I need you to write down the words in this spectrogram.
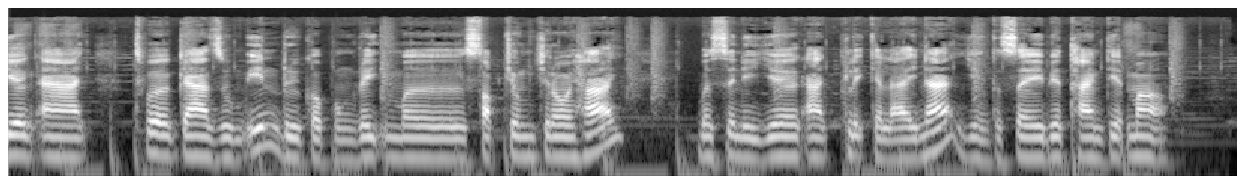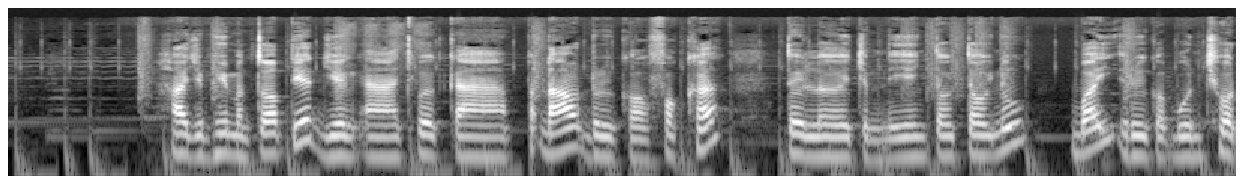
យើងអាចធ្វើការ zoom in ឬក៏ពង្រីកមើលសពជុំជ្រោយហើយបើសិនជាយើងអាចคลิกកន្លែងណាយើងទៅសេវាថែមទៀតមកហើយជំហានបន្ទាប់ទៀតយើងអាចធ្វើការផ្ដោតឬក៏ focus ទៅលើជំនាញតូចតូចនោះ3ឬក៏4ឈុត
